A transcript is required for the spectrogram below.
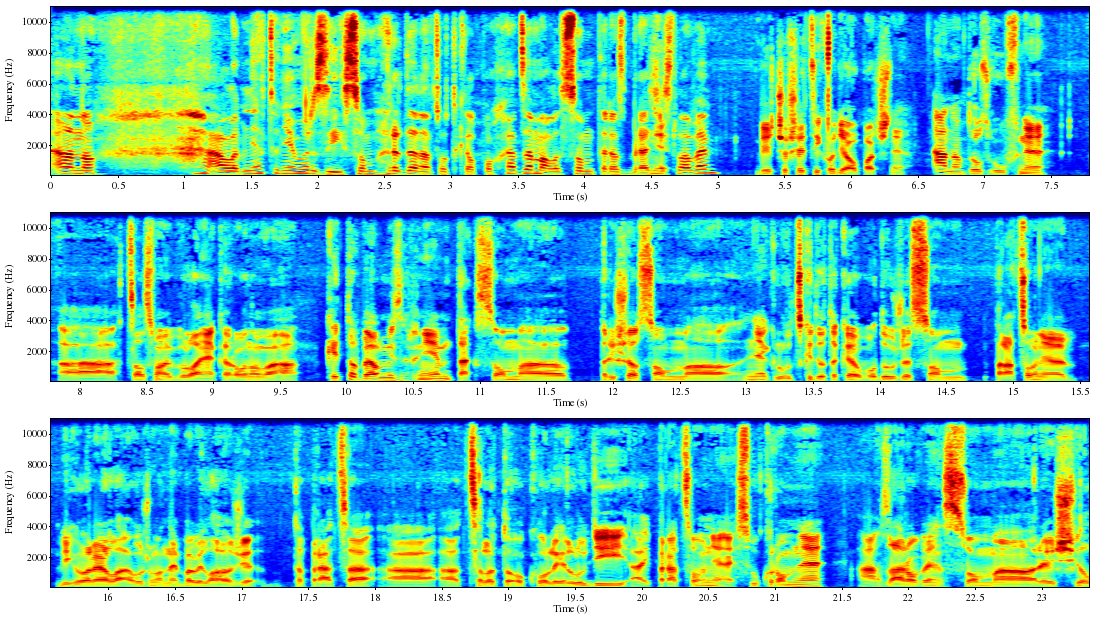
Áno, ale mňa to nemrzí. Som hrdá na to, odkiaľ pochádzam, ale som teraz v Bratislave. Vieš čo, všetci chodia opačne. Áno. Dosť húfne a chcel som, aby bola nejaká rovnováha. Keď to veľmi zhrniem, tak som, eh, prišiel som eh, nejak ľudsky do takého bodu, že som pracovne vyhorel a už ma nebavila že tá práca a, a celé to okolie ľudí, aj pracovne, aj súkromne. A zároveň som riešil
